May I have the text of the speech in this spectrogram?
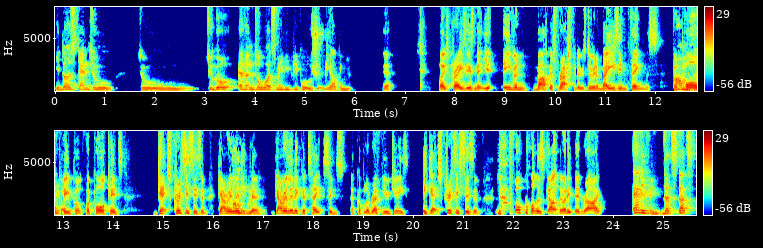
it does tend to to to go even towards maybe people who should be helping you. Yeah. Well, it's crazy, isn't it? You, even Marcus Rashford, who's doing amazing things for poor people, for poor kids, gets criticism. Gary Lineker, Gary Lineker takes in a couple of refugees. He gets criticism. Footballers can't do anything right. anything. That's that's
